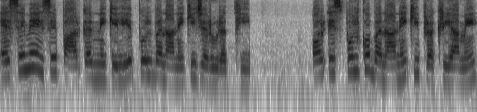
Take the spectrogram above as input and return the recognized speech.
ऐसे में इसे पार करने के लिए पुल बनाने की ज़रूरत थी। और इस पुल को बनाने की प्रक्रिया में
